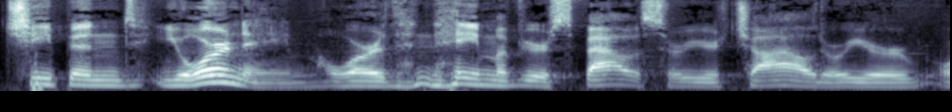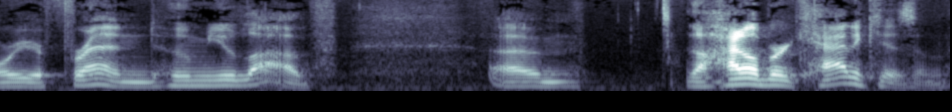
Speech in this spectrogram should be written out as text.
cheapened your name or the name of your spouse or your child or your, or your friend whom you love. Um, the Heidelberg Catechism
